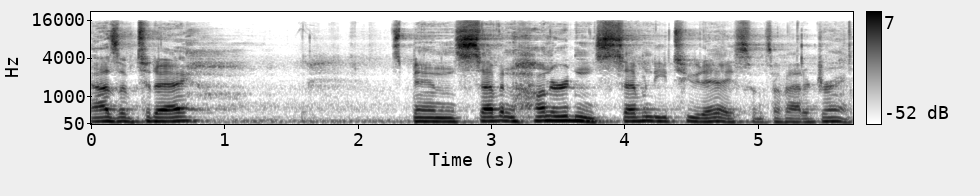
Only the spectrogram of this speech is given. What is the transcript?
as of today, it's been 772 days since I've had a drink.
